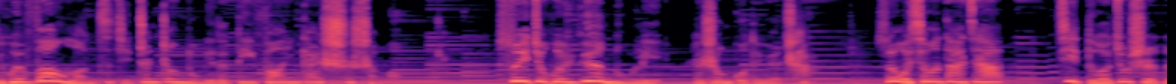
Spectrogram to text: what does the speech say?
你会忘了自己真正努力的地方应该是什么，所以就会越努力，人生过得越差。所以我希望大家记得，就是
